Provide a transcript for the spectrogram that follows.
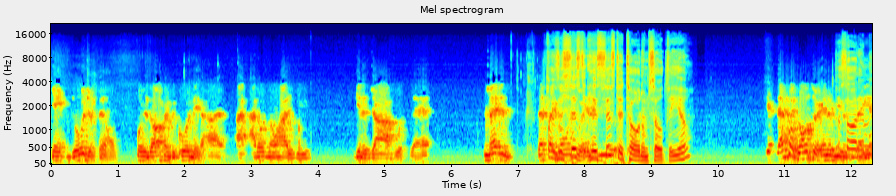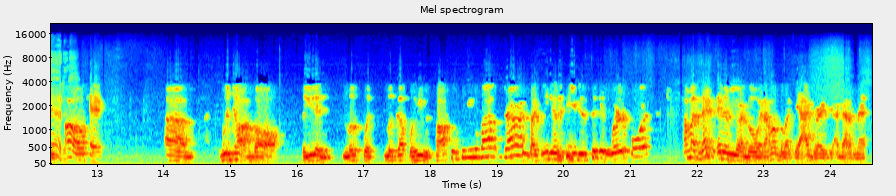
game, Georgia film for his offensive coordinator hire. I, I don't know how you get a job with that. Imagine that's like his sister, his sister told him so, Theo. yeah, that's like going to an interview That's all and that saying, matters. "Oh, okay, um, we talked golf." So you didn't look what look up what he was talking to you about, John? Like you just you just took his word for it. I'm at next interview I go in, I'm gonna be like, "Yeah, I graduated. I got a master's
